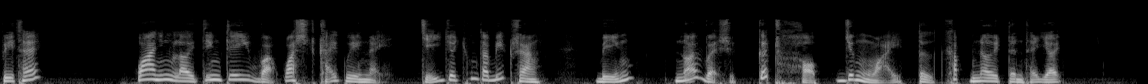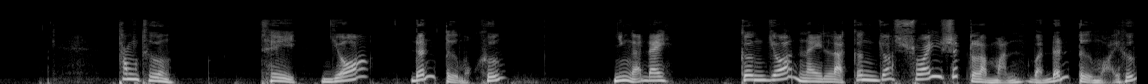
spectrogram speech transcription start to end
Vì thế, qua những lời tiên tri và qua khải quyền này chỉ cho chúng ta biết rằng biển nói về sự kết hợp dân ngoại từ khắp nơi trên thế giới. Thông thường thì gió đến từ một hướng. Nhưng ở đây, cơn gió này là cơn gió xoáy rất là mạnh và đến từ mọi hướng.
